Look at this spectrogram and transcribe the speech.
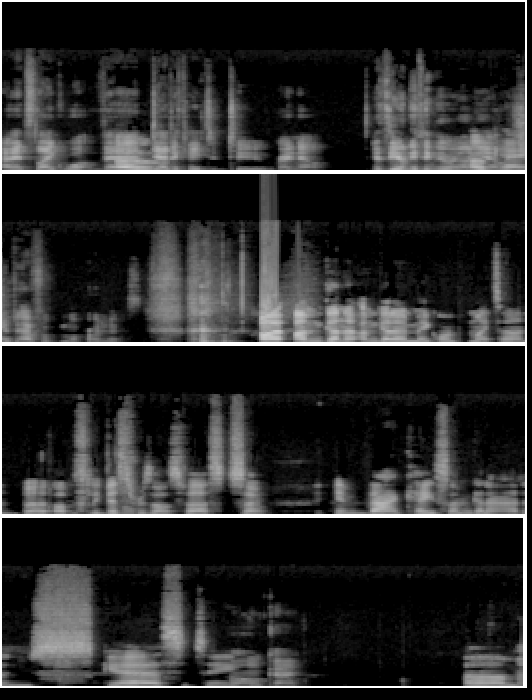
and it's like what they're Oh. dedicated to right now. It's the only thing going on. Yeah, we Okay. should have more projects. I, I'm gonna I'm gonna make one for my turn, but obviously this Cool. resolves first. So, in that case, I'm gonna add a new scarcity. oh, okay. Um,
